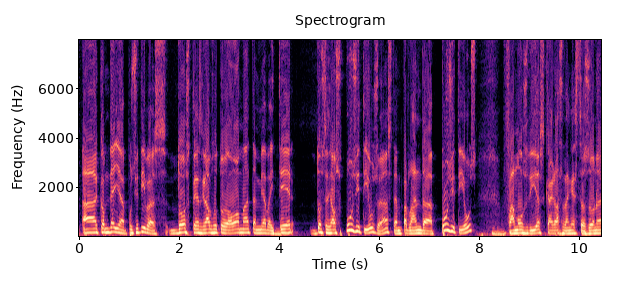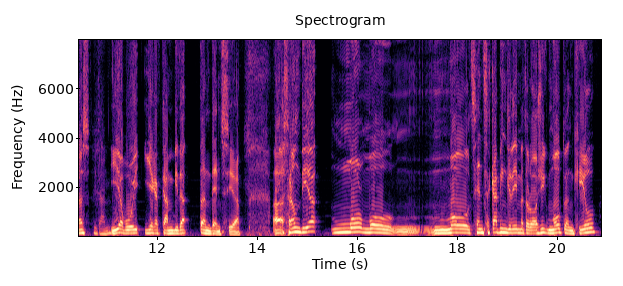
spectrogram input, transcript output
Uh, com deia, positives, 2-3 graus d'autor de l'home, també a Baiter, 2-3 graus positius, eh? estem parlant de positius, fa molts dies que ha glaçat en aquestes zones I tant. i avui hi ha aquest canvi de tendència. Uh, serà un dia molt, molt, molt sense cap ingredient meteorològic, molt tranquil, Uh,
